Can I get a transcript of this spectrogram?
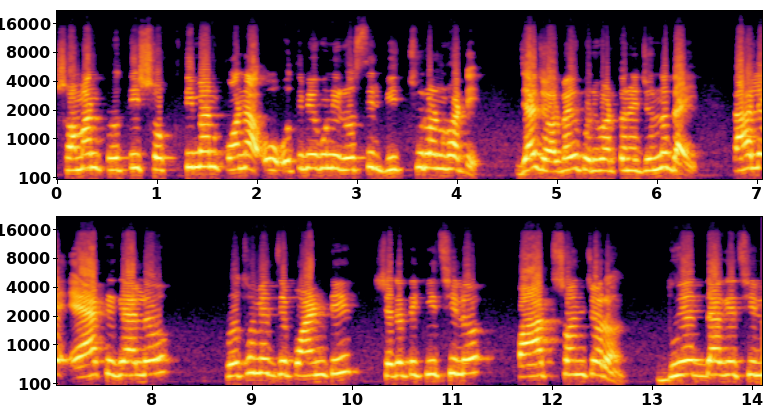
সমান প্রতি শক্তিমান কণা ও অতিবেগুনি রশ্মির বিচ্ছুরণ ঘটে, যা জলবায়ু পরিবর্তনের জন্য দায়ী। তাহলে এক গেল প্রথমের যে পয়েন্টটি সেটাতে কি ছিল? পাত সঞ্চরণ। দুয়ের দাগে ছিল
